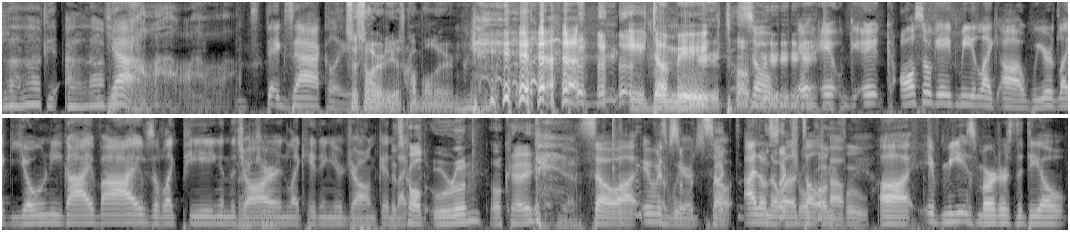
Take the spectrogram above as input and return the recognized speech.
I love you. I love you. Yeah, exactly. Society is crumbling. Eat the meat. so it, it it also gave me like uh weird like yoni guy vibes of like peeing in the jar you. and like hitting your junk and It's like called Urun. Okay. Yeah. So uh, it was Have some weird. So respect I don't for know what it's sexual all kung about. fu. Uh, if meat is murder's the deal,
